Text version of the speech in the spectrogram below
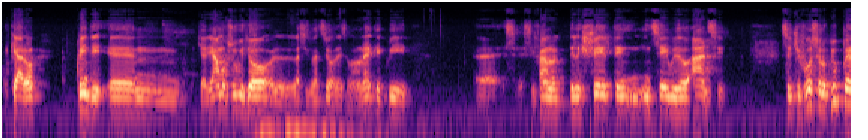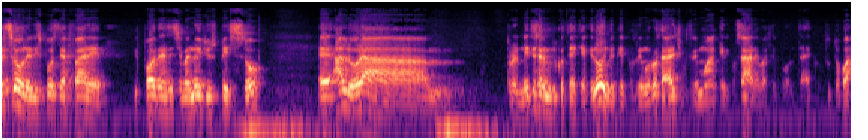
È chiaro? Quindi ehm, chiariamo subito la situazione, insomma, non è che qui eh, si fanno delle scelte in, in, seguito, anzi, se ci fossero più persone disposte a fare il podcast insieme a noi più spesso, eh, allora probabilmente saremo più contenti anche noi perché potremo ruotare, ci potremo anche riposare qualche volta. Ecco, tutto qua.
